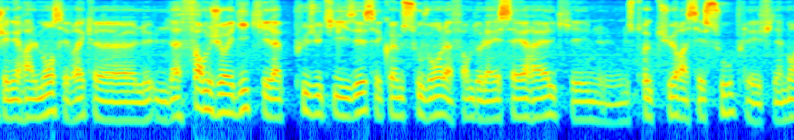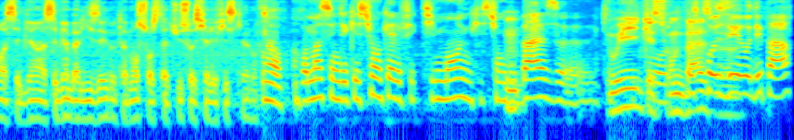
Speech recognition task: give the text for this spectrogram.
généralement, c'est vrai que la forme juridique qui est la plus utilisée, c'est quand même souvent la forme de la SARL, qui est une, structure assez souple et finalement assez bien, assez bien balisée, notamment sur le statut social et fiscal. Alors, Romain, c'est une des questions auxquelles, effectivement, une question de hmm. base. oui, une question de base. Posée au départ.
